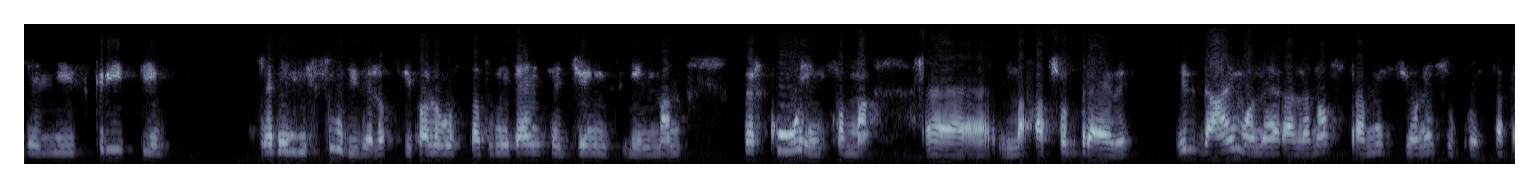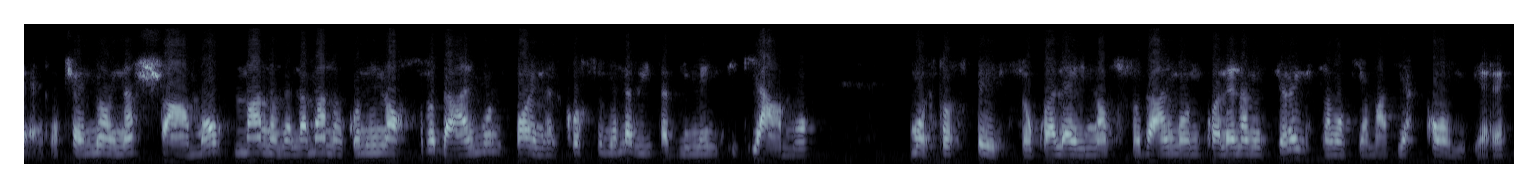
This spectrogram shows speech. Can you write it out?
degli scritti e degli studi dello psicologo statunitense James Hillman, per cui insomma eh, la faccio breve il Daimon era la nostra missione su questa terra, cioè noi nasciamo mano nella mano con il nostro Daimon, poi nel corso della vita dimentichiamo molto spesso qual è il nostro Daimon, qual è la missione che siamo chiamati a compiere.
